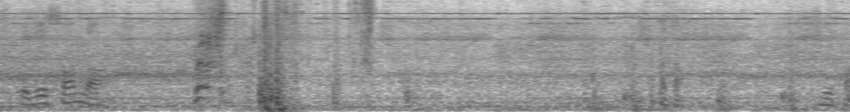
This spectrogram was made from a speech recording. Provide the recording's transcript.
Je peux descendre là. Attends. Je vais pas.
